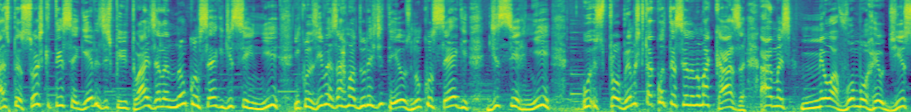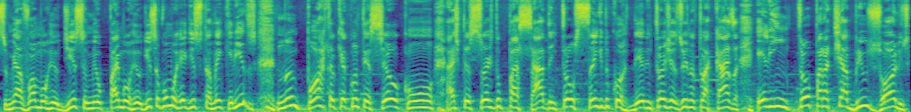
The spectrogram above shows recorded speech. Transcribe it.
As pessoas que têm cegueiras espirituais, ela não consegue discernir, inclusive as armaduras de Deus, não consegue discernir os problemas que está acontecendo numa casa. Ah, mas meu avô morreu disso, minha avó morreu disso, meu pai morreu disso, eu vou morrer disso também, queridos. Não importa o que aconteceu com as pessoas do passado, entrou o sangue do Cordeiro, entrou Jesus na tua casa, ele entrou para te abrir os olhos,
